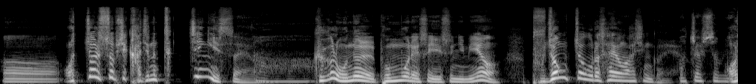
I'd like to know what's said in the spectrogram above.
어, 어쩔 수 없이 가지는 특징이 있어요. 아. 그걸 오늘 본문에서 예수님이요. 부정적으로 사용하신 거예요. 어쩔 수 없는. 어,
